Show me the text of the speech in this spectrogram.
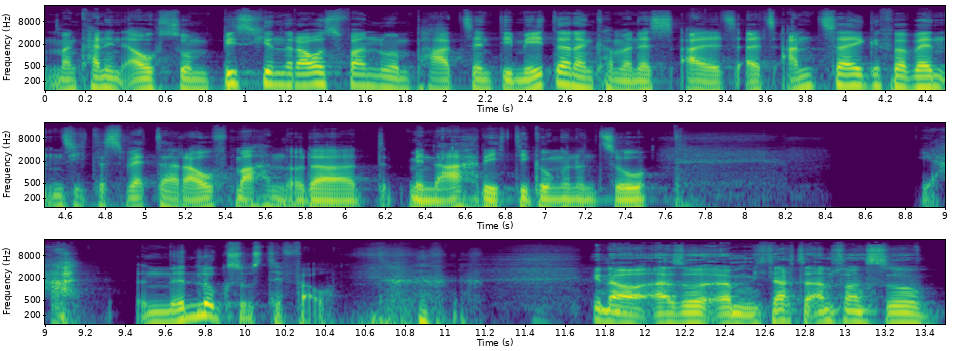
Man kann ihn auch so ein bisschen rausfahren, nur ein paar Zentimeter. Dann kann man es als, als Anzeige verwenden, sich das Wetter raufmachen oder Benachrichtigungen und so. Ja, ein Luxus-TV. genau, also ähm, ich dachte anfangs so,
